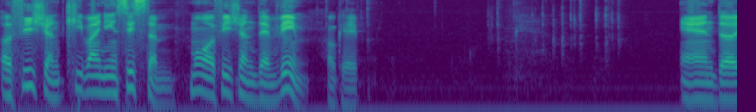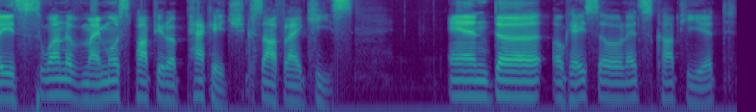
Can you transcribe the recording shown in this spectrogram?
efficient key binding system, more efficient than Vim. Okay. And uh, it's one of my most popular package, Xah Fly keys. And uh, okay, so let's copy it.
